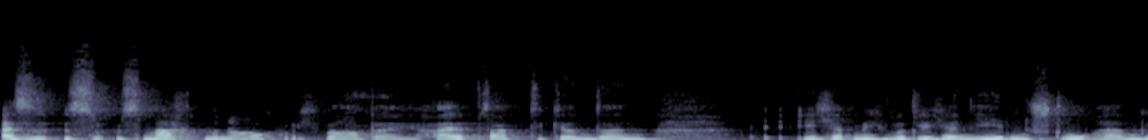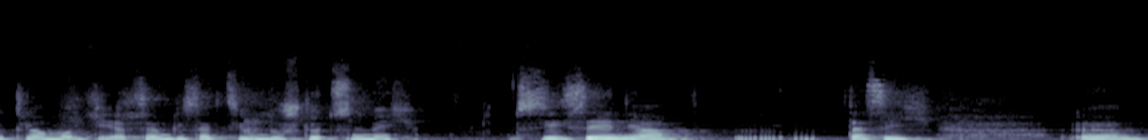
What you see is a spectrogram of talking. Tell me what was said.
Also es, es macht man auch. Ich war bei Heilpraktikern dann. Ich habe mich wirklich an jeden Strohhalm geklammert. Die Ärzte haben gesagt, sie unterstützen mich. Sie sehen ja, dass ich ähm,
